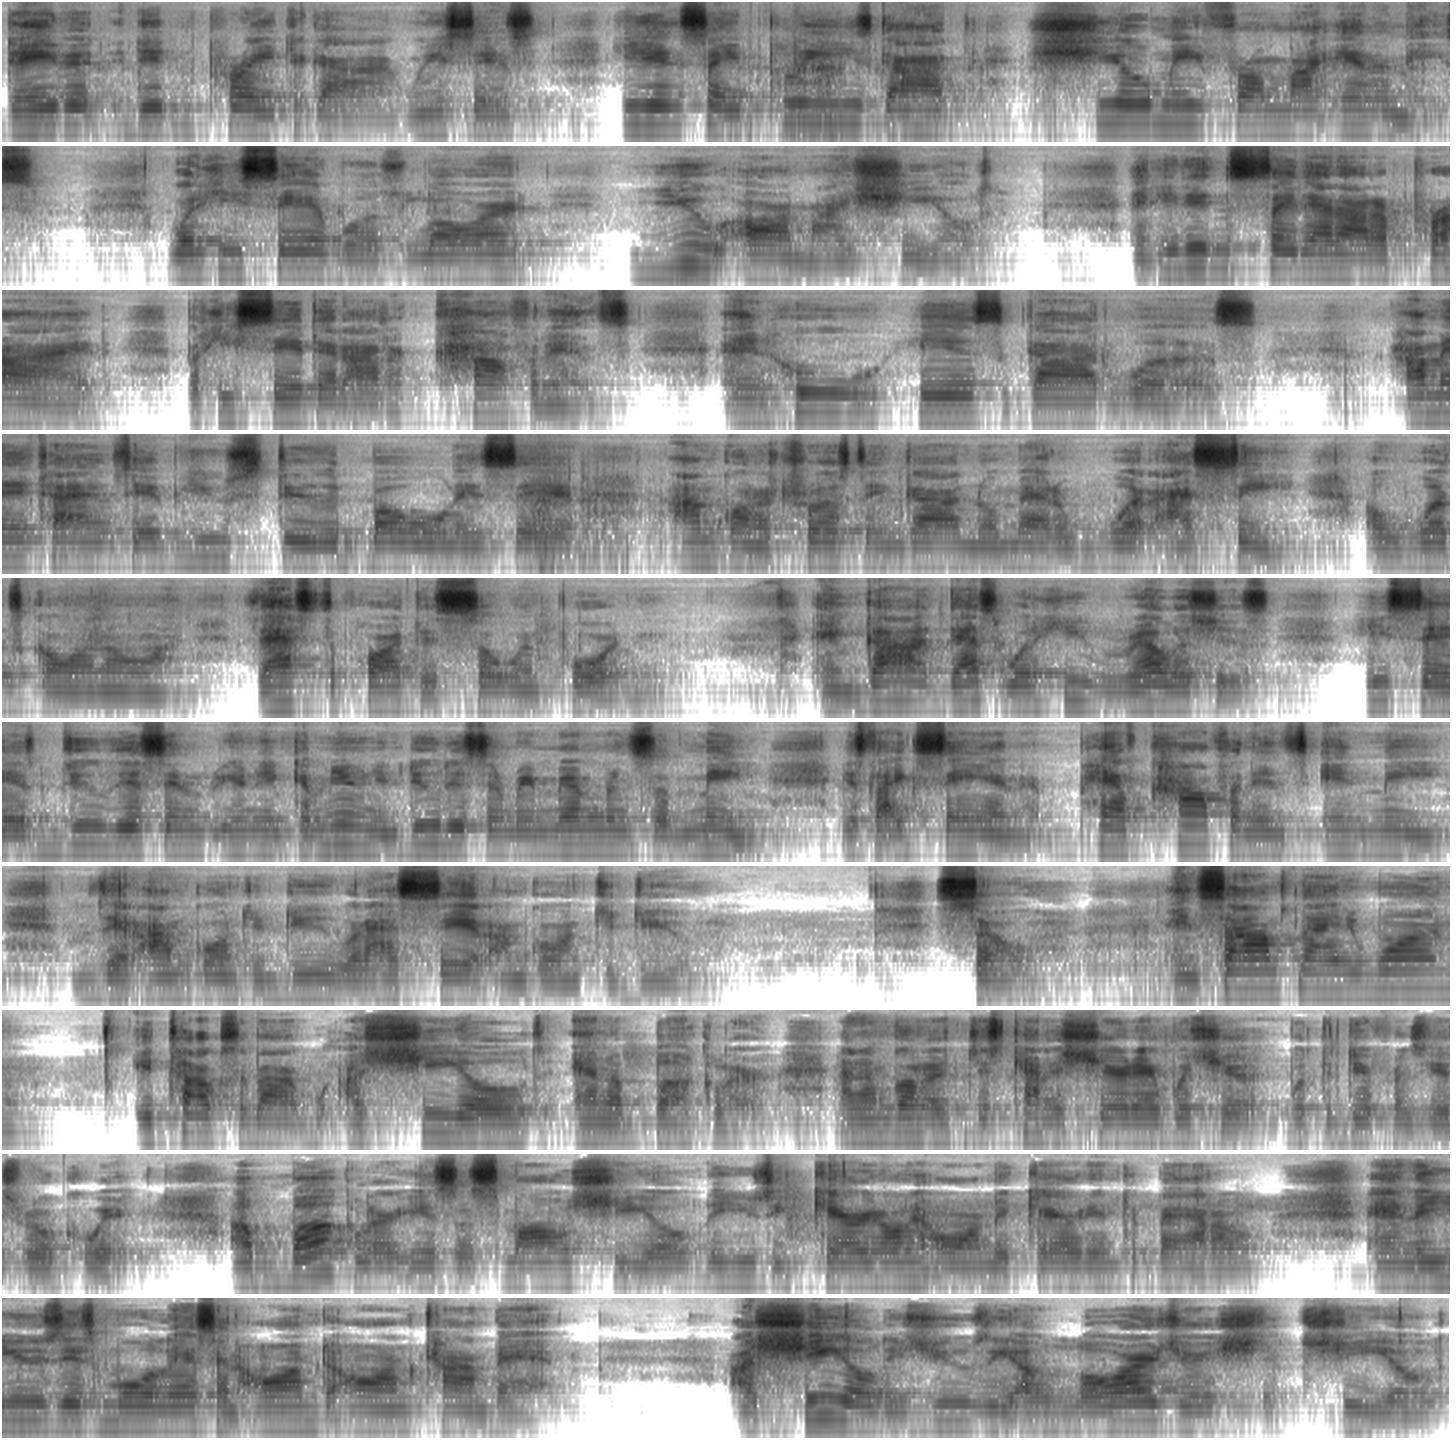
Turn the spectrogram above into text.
David didn't pray to God when he says, he didn't say, please God, shield me from my enemies. What he said was, Lord, you are my shield. And he didn't say that out of pride, but he said that out of confidence and who his God was. How many times have you stood bold and said, I'm going to trust in God no matter what I see or what's going on? That's the part that's so important. And God, that's what He relishes he says, do this in, in, communion, do this in remembrance of me. It's like saying, have confidence in me that I'm going to do what I said I'm going to do. So, in Psalms 91, it talks about a shield and a buckler. And I'm going to just kind of share that with you, what the difference is, real quick. A buckler is a small shield. They usually carry it on their arm, they carry it into battle and they use this more or less in arm to arm combat. A shield is usually a larger sh- shield,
